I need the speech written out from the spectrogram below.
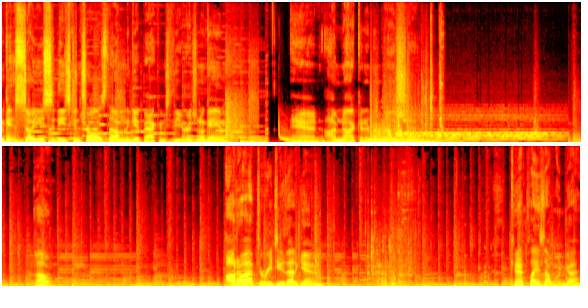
Gonna get so used to these controls that I'm gonna get back into the original game, and I'm not gonna remember this shit. Oh. Oh, do I have to redo that again? Can I play as that one guy?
